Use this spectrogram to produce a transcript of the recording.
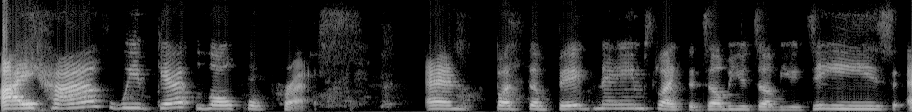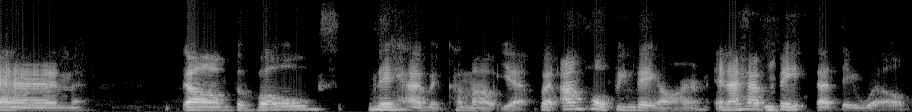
I have we get local press. And but the big names like the WWDs and um, the Vogues, they haven't come out yet, but I'm hoping they are, and I have faith that they will.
